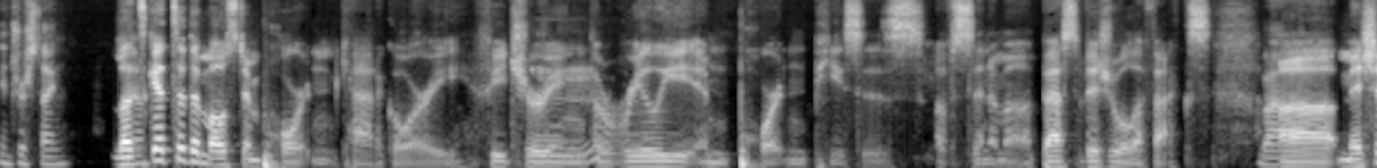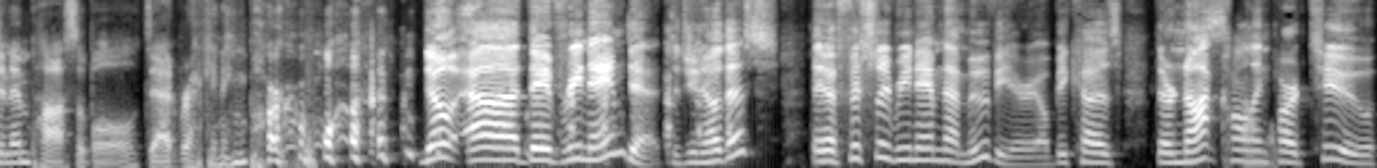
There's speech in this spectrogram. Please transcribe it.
interesting Let's get to the most important category featuring Mhm. the really important pieces of cinema best visual effects. Wow. Uh, Mission Impossible Dead Reckoning Part 1. no, uh, they've renamed it. Did you know this? They've officially renamed that movie, Ariel, because they're not calling part two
